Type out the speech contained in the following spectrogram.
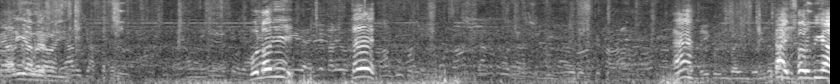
ਗਾੜੀ ਆ ਗਿਆ ਬੋਲੋ ਜੀ, ਤੇ ਹੈ? 250 ਰੁਪਿਆ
